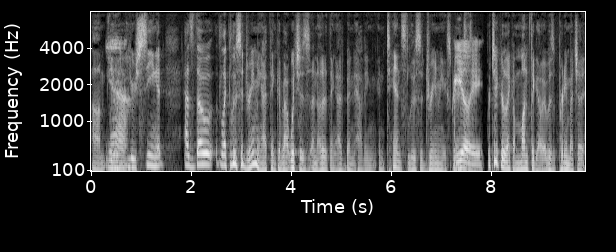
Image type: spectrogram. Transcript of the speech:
um you're- Yeah. you're, seeing it as though like lucid dreaming i think about which is another thing i've been having intense lucid dreaming experiences really particularly like a month ago. It was pretty much a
